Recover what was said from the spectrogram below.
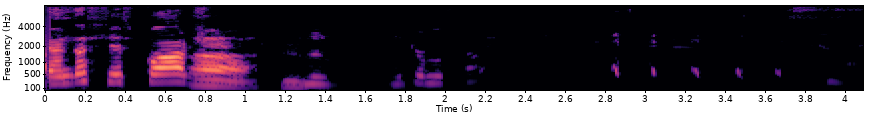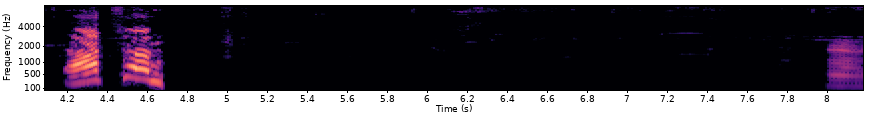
গানটা শেষ কর। হ্যাঁ। অ্যাকশন হ্যাঁ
